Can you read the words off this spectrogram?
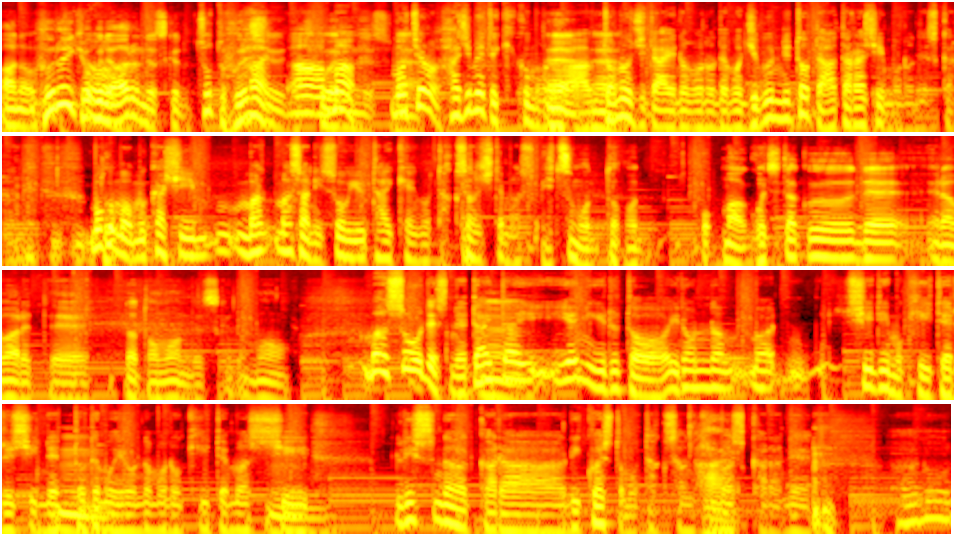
あの古い曲ではあるんですけどちょっとフレッシュに聞こえあまあるんですね、もちろん初めて聞くものはええどの時代のものでも自分にとって新しいものですからね。僕も昔ままさにそういう体験をたくさんしてます。いつもどこ、おまあ、ご自宅で選ばれてだと思うんですけども。まあそうですね。大体家にいるといろんな、まあ、CD も聴いてるしネットでもいろんなものを聞いてますし、リスナーからリクエストもたくさん来ますからね、あの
